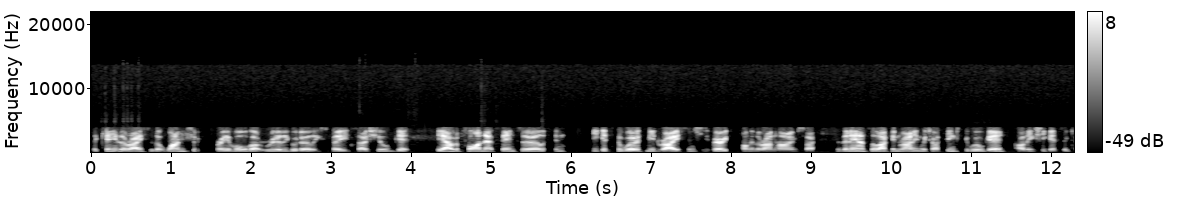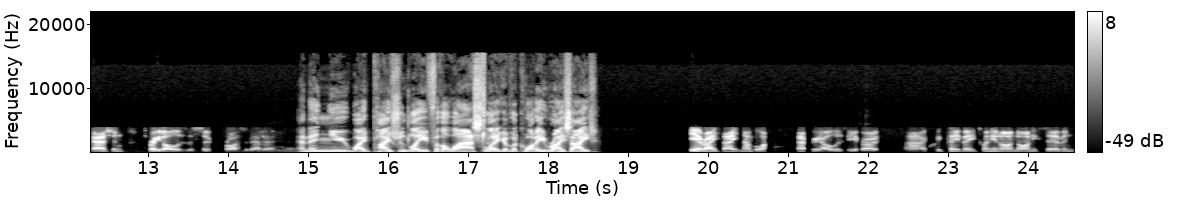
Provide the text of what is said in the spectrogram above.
the key to the race is that one, two, three have all got really good early speed, so she'll get be able to find that fence early, and she gets to work mid race, and she's very strong in the run home. So with an ounce of luck in running, which I think she will get, I think she gets the cash, and three dollars is a super price about her. And then you wait patiently for the last leg of the quaddy, race eight. Yeah, race eight, number one, Gabriola Zero. Uh, quick PB, twenty nine ninety seven,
